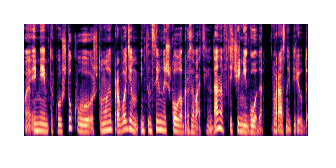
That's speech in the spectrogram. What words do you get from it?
э, имеем такую штуку, что мы проводим интенсивные школы образовательные да, в течение года в разные периоды.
